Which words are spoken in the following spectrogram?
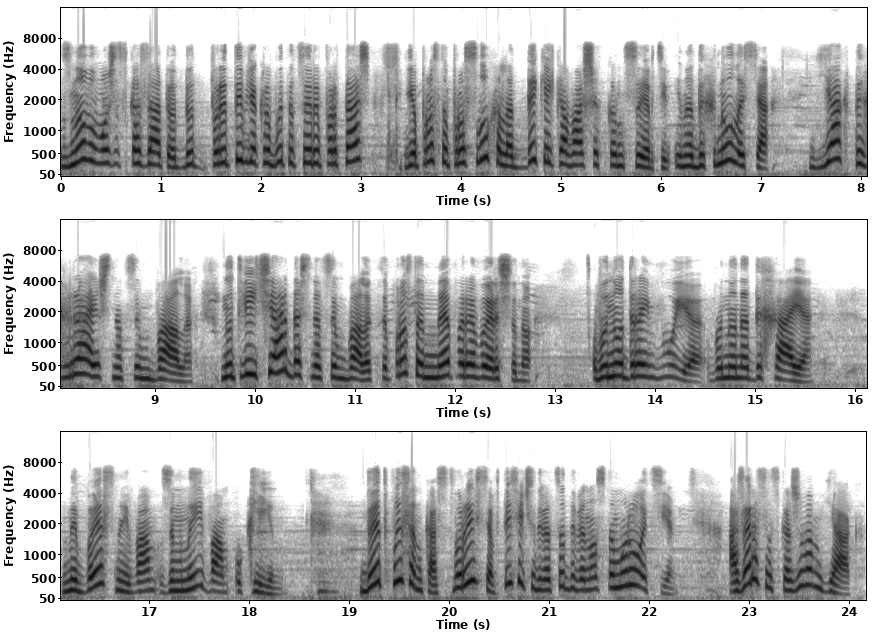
Знову можу сказати, перед тим як робити цей репортаж, я просто прослухала декілька ваших концертів і надихнулася, як ти граєш на цимбалах. Ну, твій чардаш на цимбалах це просто неперевершено. Воно драйвує, воно надихає. Небесний вам, земний вам уклін. Дует писанка створився в 1990 році. А зараз розкажу вам як.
